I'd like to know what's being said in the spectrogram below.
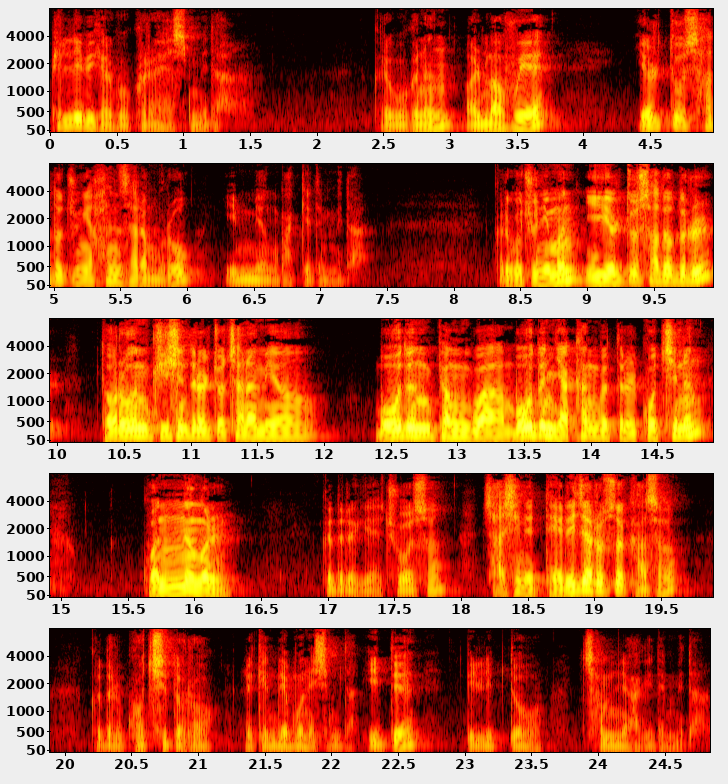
빌립이 결국 그러했습니다. 그리고 그는 얼마 후에 열두 사도 중에 한 사람으로 임명받게 됩니다. 그리고 주님은 이 열두 사도들을 더러운 귀신들을 쫓아내며 모든 병과 모든 약한 것들을 고치는 권능을 그들에게 주어서 자신의 대리자로서 가서 그들을 고치도록 이렇게 내보내십니다. 이때 빌립도 참여하게 됩니다.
